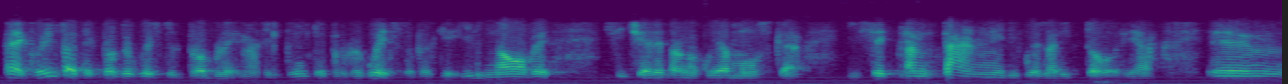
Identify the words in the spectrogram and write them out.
Ecco, infatti è proprio questo il problema, il punto è proprio questo, perché il 9 si celebrano qui a Mosca i 70 anni di quella vittoria. Ehm,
